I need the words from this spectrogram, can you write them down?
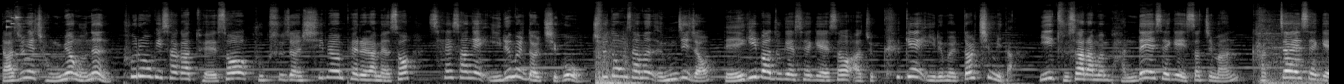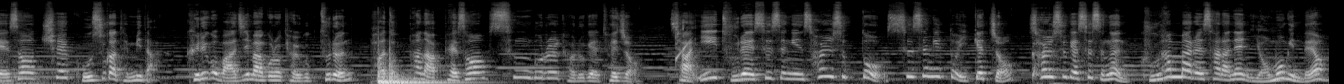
나중에 정명훈은 프로기사가 돼서 국수전 10연패를 하면서 세상에 이름을 떨치고 추동삼은 음지죠. 내기바둑의 세계에서 아주 크게 이름을 떨칩니다. 이 두 사람은 반대의 세계에 있었지만 각자의 세계에서 최고수가 됩니다. 그리고 마지막으로 결국 둘은 바둑판 앞에서 승부를 겨루게 되죠. 자, 이 둘의 스승인 설숙도 스승이 또 있겠죠. 설숙의 스승은 구한말을 살아낸 여목인데요.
